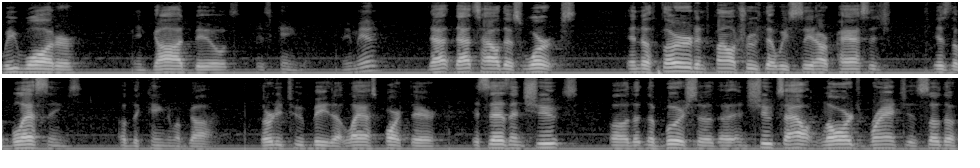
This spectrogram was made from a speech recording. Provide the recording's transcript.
we water, and God builds his kingdom. Amen? That, that's how this works. And the third and final truth that we see in our passage is the blessings of the kingdom of God. 32b, that last part there, it says, and shoots uh, the, the bush uh, the, and shoots out large branches so the,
